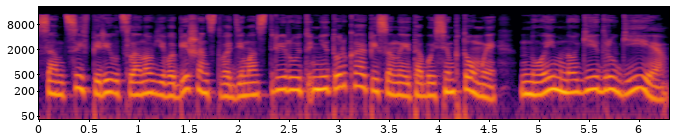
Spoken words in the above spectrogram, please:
Самцы в период слоновьего бешенства демонстрируют не только описанные тобой симптомы, но и многие другие.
